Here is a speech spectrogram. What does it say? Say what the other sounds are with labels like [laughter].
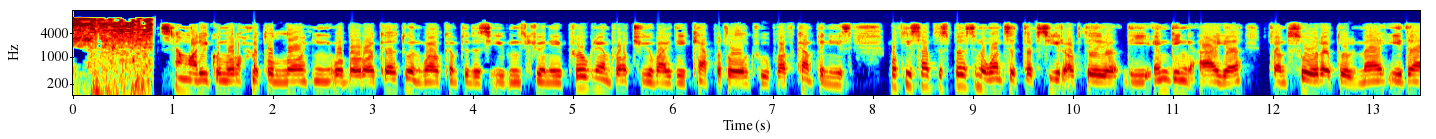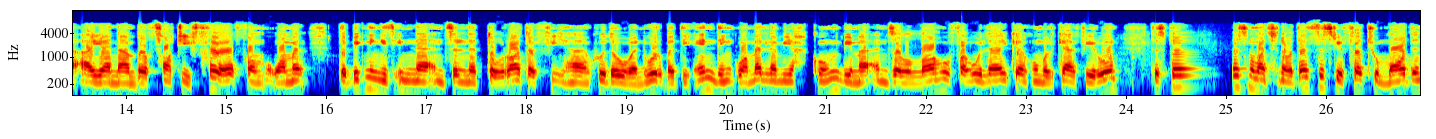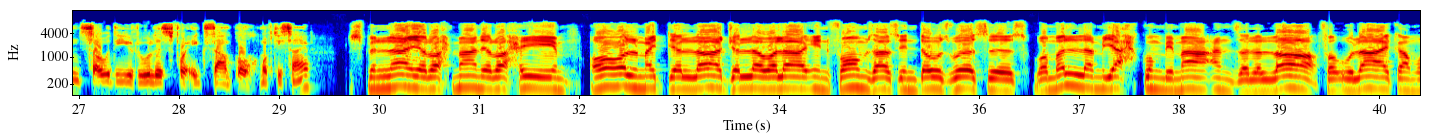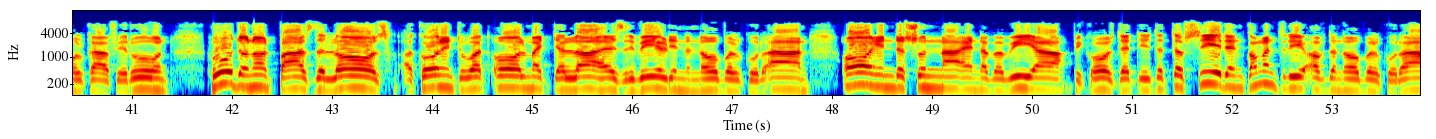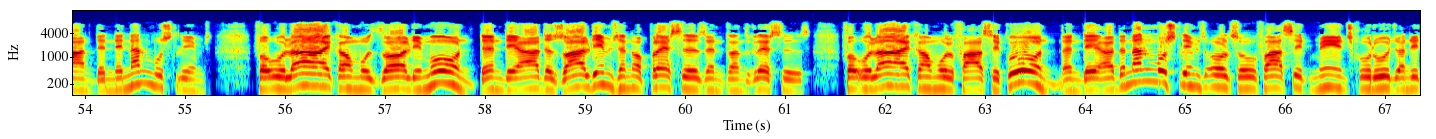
Assalamu alaikum wa rahmatullahi wa barakatuh and welcome to this evening's Q&A program brought to you by the Capital Group of Companies. Mufti Sahib, this person who wants a tafsir of the, the ending ayah from Surah Al-Ma'idah, ayah number 44 from Wama. The beginning is Inna anzalna tawrata fiha huda wa nur, but the ending وَمَنْ لَمْ يَحْكُمْ بِمَا أَنزَلَ اللَّهُ فَأُولَٰئِكَ هُمُ الْكَافِرُونَ This person wants to know, does this refer to modern Saudi rulers, for example? Mufti Sahib? Bismillah ar-Rahman ar-Rahim. Almighty Allah Jalla wala informs us in those verses, وَمَنْ لَمْ يَحْكُمْ بِمَا أَنزَلَ اللَّهُ فَأُولَٰئِكَ هُمُ الْكَافِرُونَ who do not pass the laws according to what Almighty Allah has revealed in the noble Quran or in the Sunnah and Nabawiyah, because that is the tafsir and commentary of the noble Quran, then the non-Muslims. For zalimun, then they are the zalims and oppressors and transgressors. For ulaikamul fasiqun, then they are the non-Muslims also. Fasik means khuruj and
